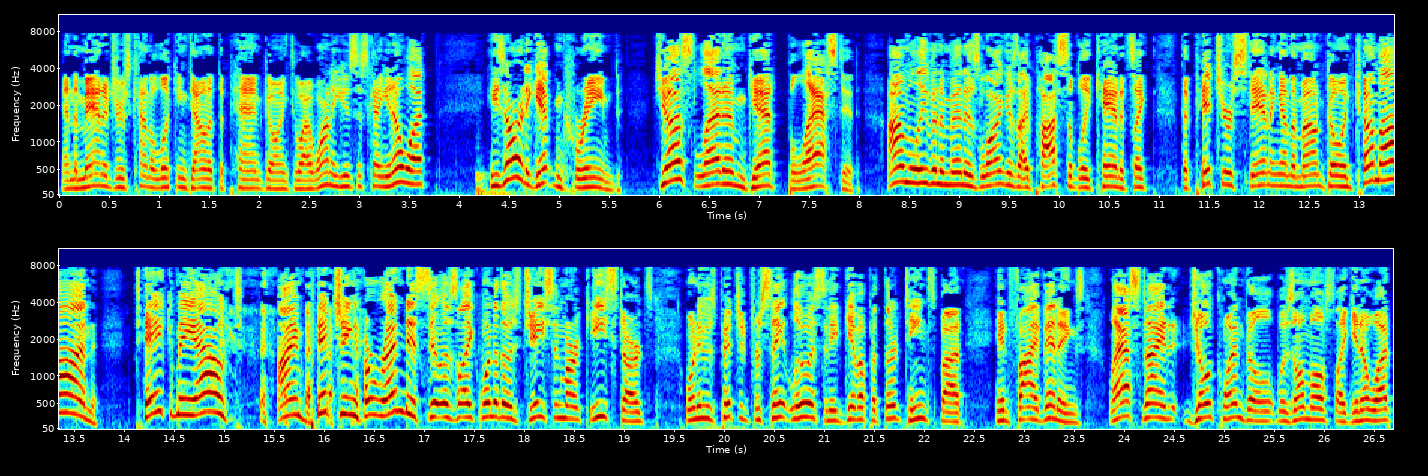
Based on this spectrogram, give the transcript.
and the manager's kind of looking down at the pen, going, "Do I want to use this guy?" You know what? He's already getting creamed. Just let him get blasted. I'm leaving him in as long as I possibly can. It's like the pitcher standing on the mound going, come on, take me out. I'm pitching horrendous. It was like one of those Jason Marquis starts when he was pitching for St. Louis and he'd give up a 13 spot in five innings. Last night, Joe Quenneville was almost like, you know what?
